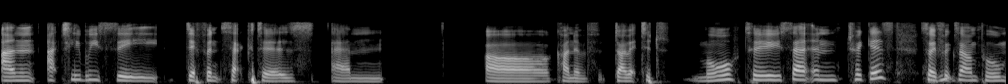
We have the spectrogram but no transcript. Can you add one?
And actually, we see different sectors um, are kind of directed more to certain triggers. So, mm-hmm. for example,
